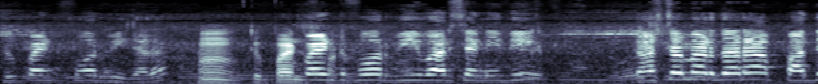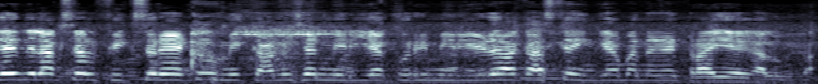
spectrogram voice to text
two point four V కదా? Two point four V version ఇది. కస్టమర్ ధర పద్దెనిమిది లక్షలు ఫిక్స్ రేటు మీ కమిషన్ మీరు ఇయ్యకురి మీరు ఇడాక వస్తే ఇంకేమన్నా నేను ట్రై చేయగలుగుతా.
